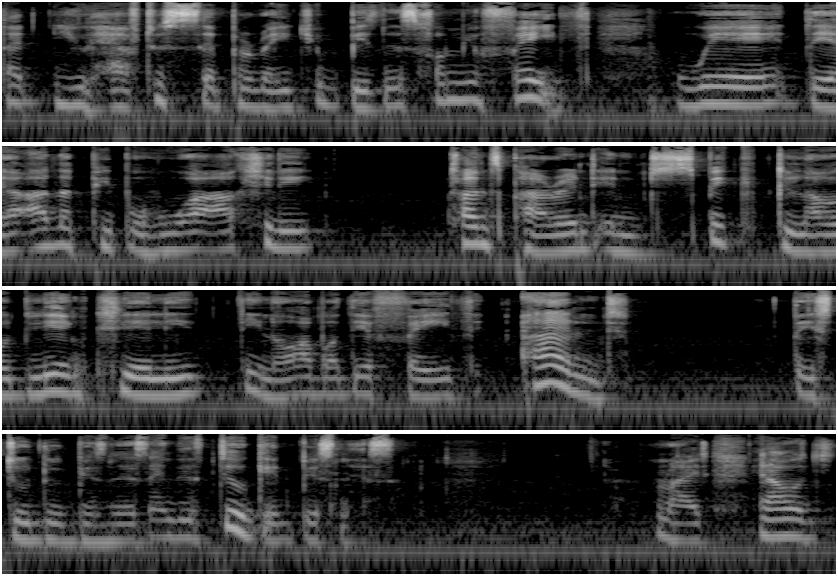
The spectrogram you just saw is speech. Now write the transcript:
that you have to separate your business from your faith where there are other people who are actually transparent and speak loudly and clearly you know about their faith and they still do business and they still get business. Right. And i was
